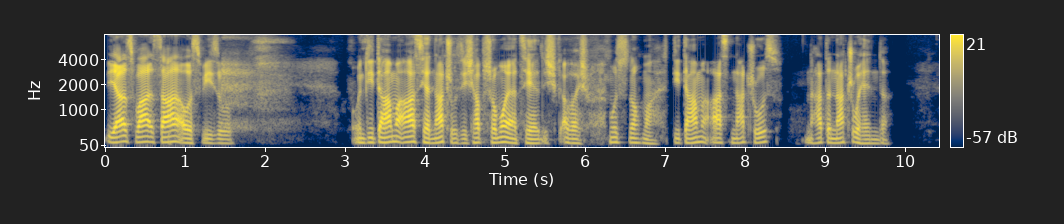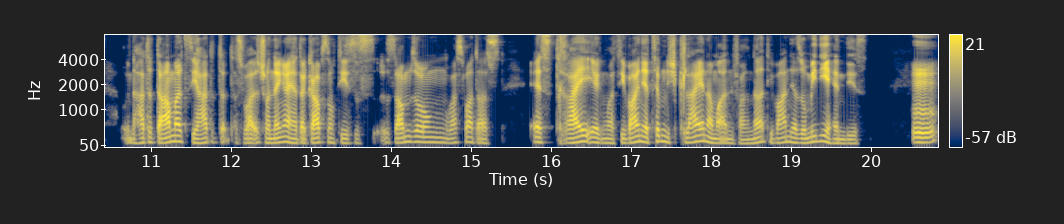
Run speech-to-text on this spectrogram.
Ja, es war, es sah aus wie so. Und die Dame aß ja Nachos. Ich habe es schon mal erzählt, ich, aber ich muss noch mal. Die Dame aß Nachos und hatte Nacho-Hände. Und hatte damals, sie hatte, das war schon länger her, da gab es noch dieses Samsung, was war das? S3 irgendwas. Die waren ja ziemlich klein am Anfang, ne? Die waren ja so Mini-Handys. Mhm.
